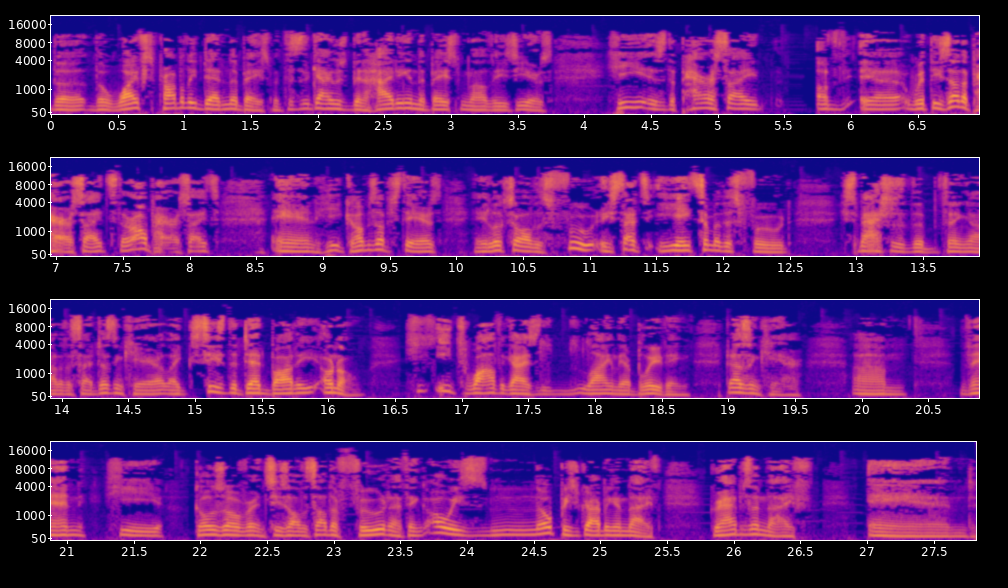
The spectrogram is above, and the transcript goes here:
the the wife's probably dead in the basement. This is the guy who's been hiding in the basement all these years. He is the parasite of uh, with these other parasites. They're all parasites, and he comes upstairs and he looks at all this food. He starts. He ate some of this food. He smashes the thing out of the side. Doesn't care. Like sees the dead body. Oh no, he eats while the guy's lying there bleeding. Doesn't care. Um, then he goes over and sees all this other food. I think, oh, he's nope. He's grabbing a knife. Grabs a knife, and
